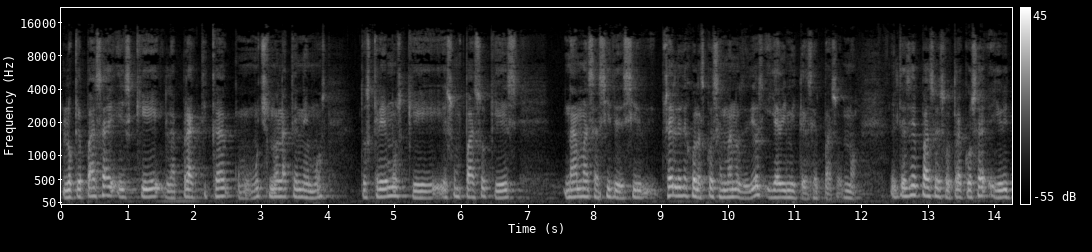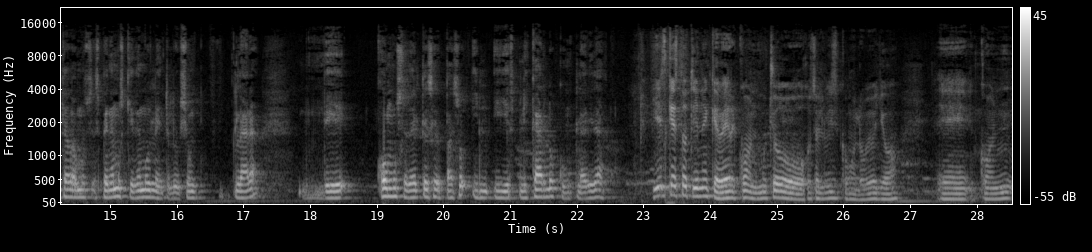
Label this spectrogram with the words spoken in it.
Lo que pasa es que la práctica, como muchos no la tenemos, entonces creemos que es un paso que es nada más así de decir, pues le dejo las cosas en manos de Dios y ya di mi tercer paso. No, el tercer paso es otra cosa y ahorita vamos, esperemos que demos la introducción clara de cómo se da el tercer paso y, explicarlo con claridad. Y es que esto tiene que ver con mucho, José Luis, como lo veo yo, eh, con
